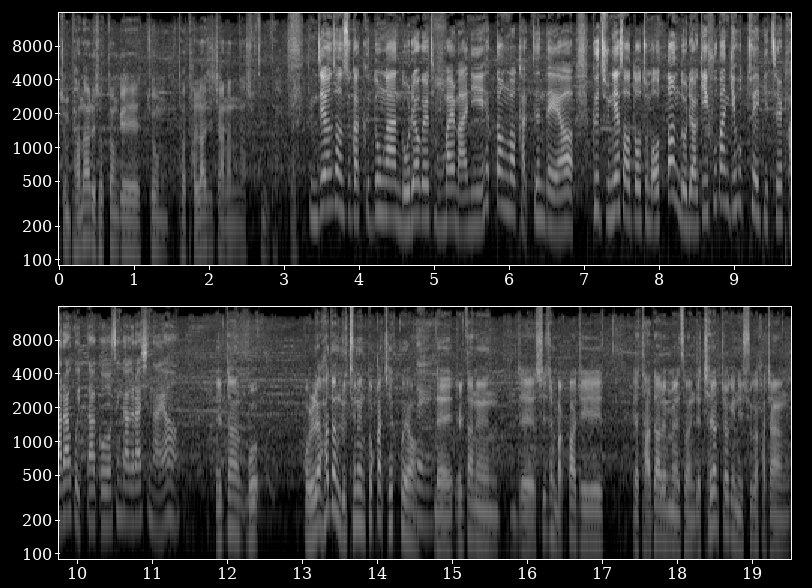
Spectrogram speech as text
좀 변화를 줬던 게 좀 더 달라지지 않았나 싶습니다. 네. 김재현 선수가 그동안 노력을 정말 많이 했던 것 같은데요. 그 중에서도 좀 어떤 노력이 후반기 호투의 빛을 발하고 있다고 생각을 하시나요? 일단 뭐 원래 하던 루틴은 똑같이 했고요. 네. 네, 일단은 이제 시즌 막바지 다다르면서 이제 체력적인 이슈가 가장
